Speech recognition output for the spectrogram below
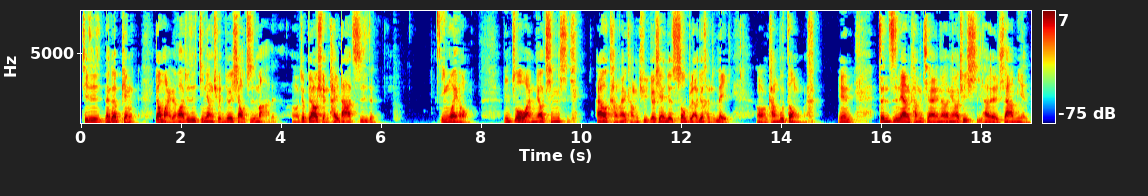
其实那个偏要买的话，就是尽量选就是小芝麻的哦，就不要选太大只的，因为哦，你做完你要清洗，还要扛来扛去，有些人就受不了，就很累哦，扛不动，因为。整只那样扛起来，然后你要去洗它的下面，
